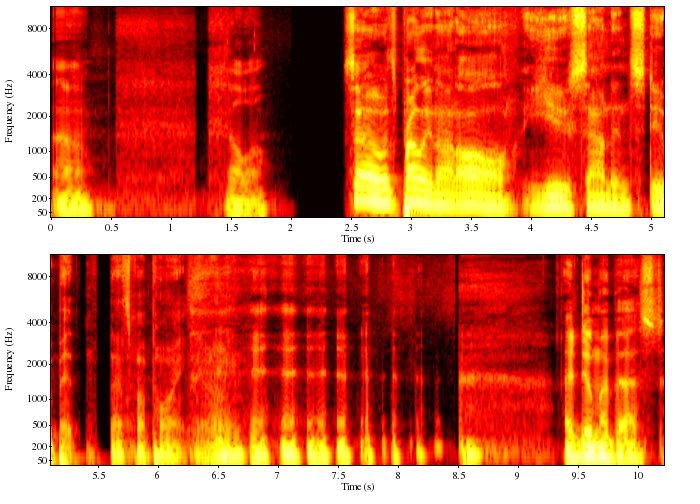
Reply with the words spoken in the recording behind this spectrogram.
Oh. Oh well. so it's probably not all you sounding stupid. That's my point. You know what I mean? I do my best.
